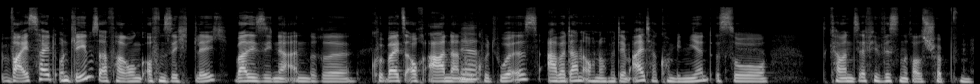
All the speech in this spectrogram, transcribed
Weisheit und Lebenserfahrung offensichtlich, weil sie eine andere, weil es auch A, eine andere ja. Kultur ist, aber dann auch noch mit dem Alter kombiniert, ist so, kann man sehr viel Wissen rausschöpfen.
